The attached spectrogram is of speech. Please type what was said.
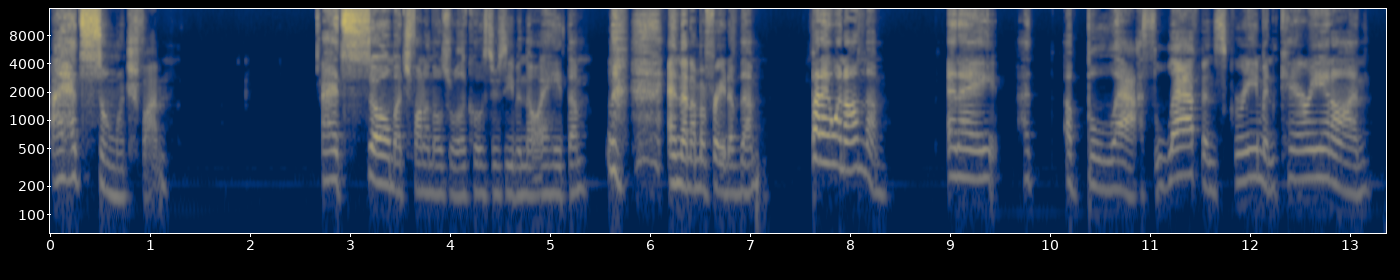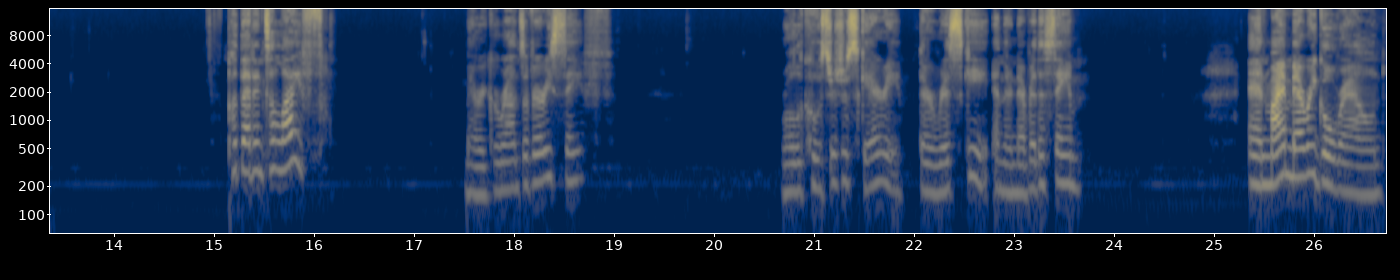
I had so much fun. I had so much fun on those roller coasters, even though I hate them and then I'm afraid of them. But I went on them and I had a blast, laugh and scream and carrying on. Put that into life. Merry-go-rounds are very safe. Roller coasters are scary, they're risky, and they're never the same. And my merry-go-round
